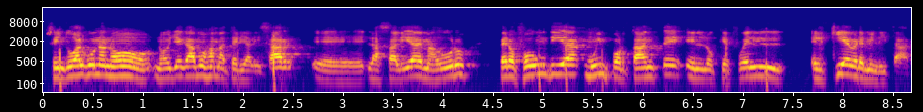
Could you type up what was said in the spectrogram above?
Sin duda alguna no, no llegamos a materializar eh, la salida de Maduro, pero fue un día muy importante en lo que fue el, el quiebre militar.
